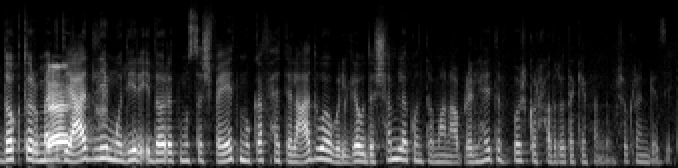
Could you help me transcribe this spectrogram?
دكتور مجدي عدلي مدير إدارة مستشفيات مكافحة العدوى والجودة الشاملة كنت معنا عبر الهاتف. بشكر حضرتك يا فندم. شكرا جزيلا.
